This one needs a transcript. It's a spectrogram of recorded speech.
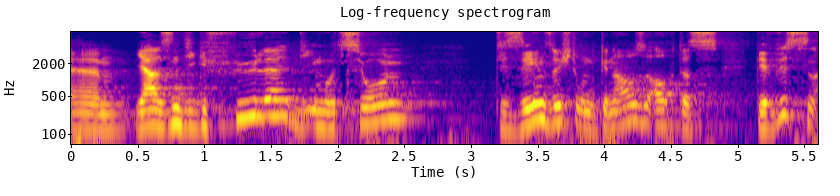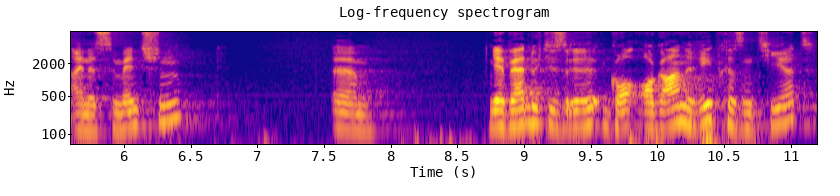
ähm, ja, sind die Gefühle, die Emotionen, die Sehnsüchte und genauso auch das Gewissen eines Menschen, ähm, ja, werden durch diese Organe repräsentiert,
